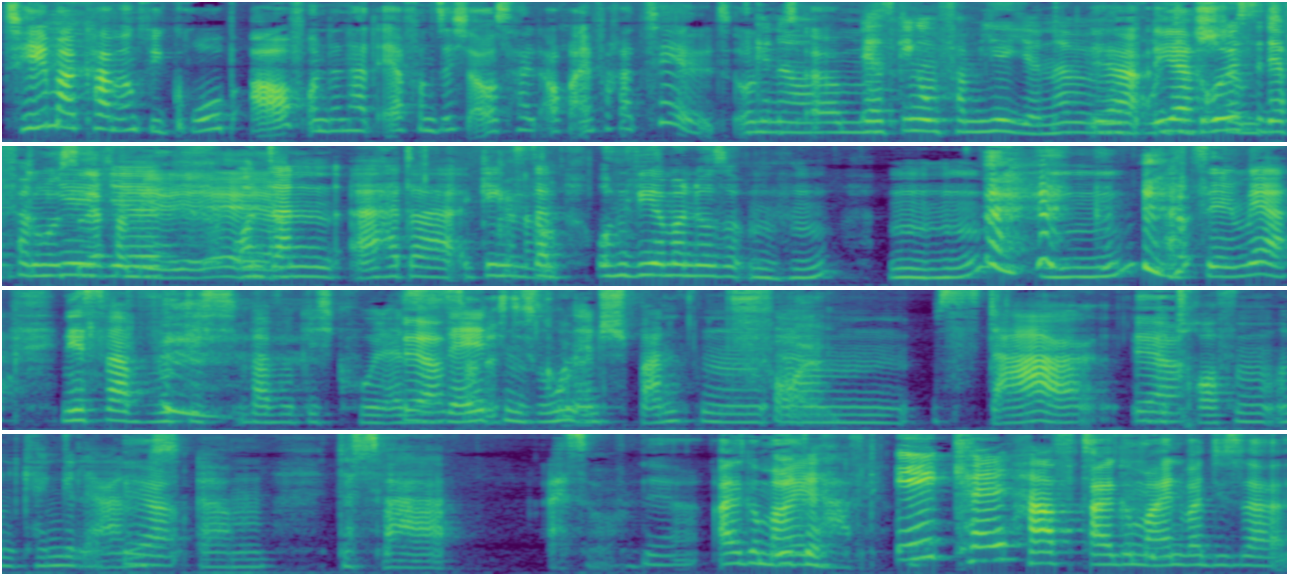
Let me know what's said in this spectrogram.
Thema kam irgendwie grob auf und dann hat er von sich aus halt auch einfach erzählt. Und, Genau. ähm, ja, es ging um Familie, ne? ja, die ja, Größe, stimmt. der Die Größe Familie. der Familie, ja, und dann äh, hat er, ging es Genau. dann, und wir immer nur so, mhm, mhm, mhm, erzähl mehr. Nee, es war wirklich, war wirklich cool. Also selten so einen cool. entspannten ähm, Star getroffen und kennengelernt. Ähm, das war, also, ja, allgemein. ekelhaft. Ekelhaft. allgemein war dieser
